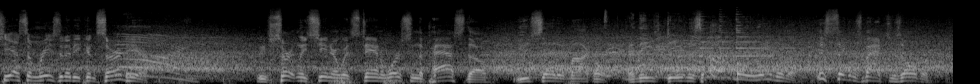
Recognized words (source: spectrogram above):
She has some reason to be concerned here. We've certainly seen her withstand worse in the past, though. You said it, Michael. And these divas, Unbelievable. This singles match is over.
